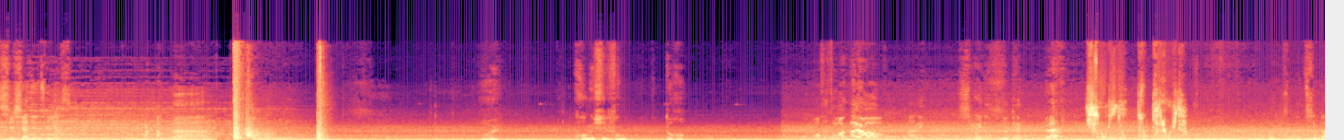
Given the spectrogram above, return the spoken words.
시시한 인생이었어. 어이 광신성 너 어서 도망가요 시간이 너무 부족해 356 폭발을 옵니다. 여기서 끝인가?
